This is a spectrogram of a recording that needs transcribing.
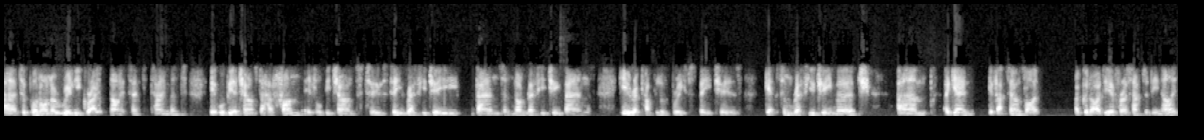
uh, to put on a really great night's entertainment. It will be a chance to have fun. It'll be a chance to see refugee bands and non-refugee bands, hear a couple of brief speeches, get some refugee merch. Um, again, if that sounds like a good idea for a Saturday night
